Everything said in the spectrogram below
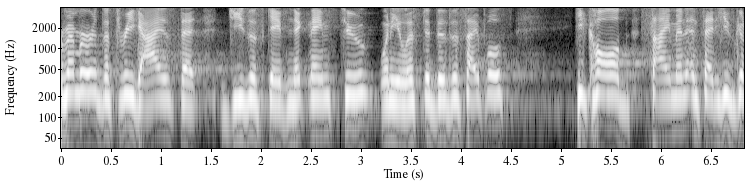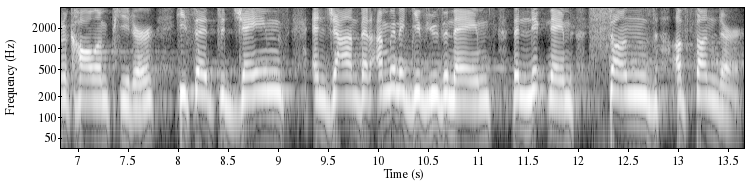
Remember the three guys that Jesus gave nicknames to when he listed the disciples? He called Simon and said he's going to call him Peter. He said to James and John that I'm going to give you the names, the nickname sons of thunder.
